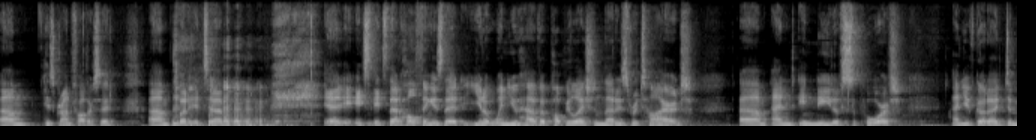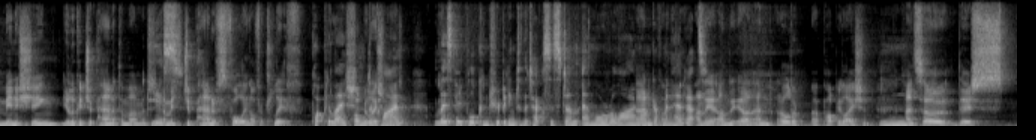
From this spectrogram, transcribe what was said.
um, his grandfather said. Um, but it's uh, it's it's that whole thing is that you know when you have a population that is retired um, and in need of support and you've got a diminishing you look at japan at the moment Yes. i mean japan is falling off a cliff Population, Population decline, wise. less people contributing to the tax system, and more relying on government handouts. on the on the uh, and an older uh, population, and so there's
